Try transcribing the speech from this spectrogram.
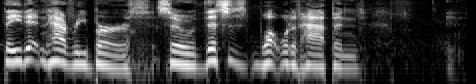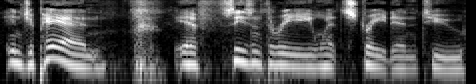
They didn't have rebirth, so this is what would have happened in Japan if season three went straight into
